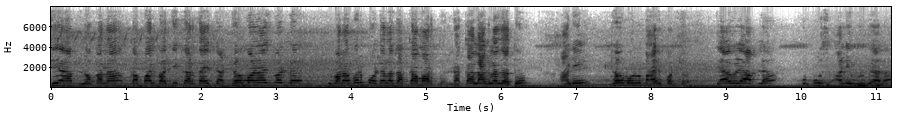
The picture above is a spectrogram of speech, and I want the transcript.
जे आप लोकांना कपालभाती करता येत ना ठ म्हणायचं म्हटलं की बराबर पोटाला धक्का मारतो धक्का लागला जातो आणि ठ म्हणून बाहेर पडतं. त्यावेळी आपल्या फुफ्फुस आणि हृदयाला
